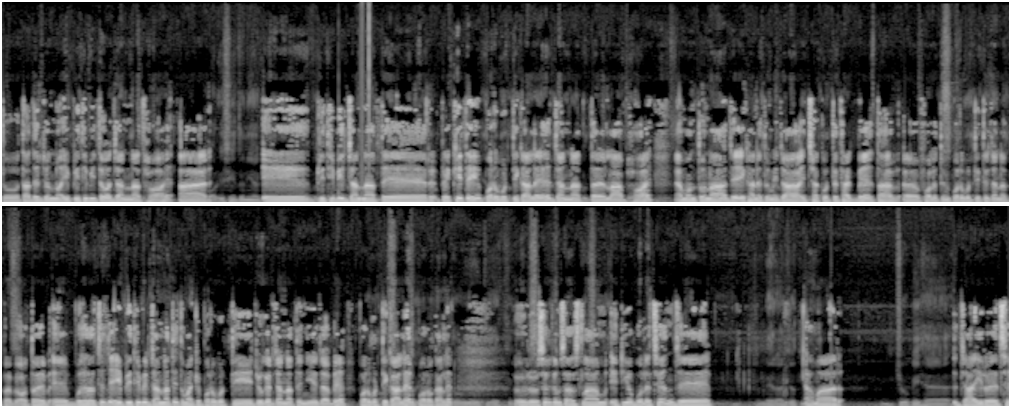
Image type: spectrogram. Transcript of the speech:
তো তাদের জন্য এই পৃথিবীতেও জান্নাত হয়। আর এ পৃথিবীর জান্নাতের প্রেক্ষিতে পরবর্তীকালে জান্নাত লাভ হয়। এমন তো না যে এখানে তুমি যা ইচ্ছা করতে থাকবে, তার ফলে তুমি পরবর্তীতে জান্নাত পাবে। অতএব বোঝা যাচ্ছে যে এই পৃথিবীর জান্নাতে তোমাকে পরবর্তী যুগের জান্নাতে নিয়ে যাবে। পরবর্তীকালের, পরকালের। রসুল ইসলাম এটিও বলেছেন যে, আমার যাই রয়েছে,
